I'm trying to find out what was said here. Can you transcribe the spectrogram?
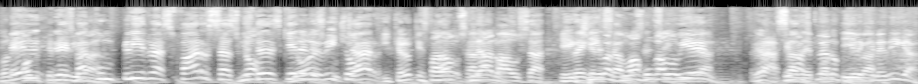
con él les va a cumplir las farsas que No, ustedes quieren yo he dicho, escuchar. y creo que está Vamos a la claro pausa, que Chivas no ha regresamos jugado enseguida. bien. Raza ¿Qué más claro quiere deportiva. que le diga?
